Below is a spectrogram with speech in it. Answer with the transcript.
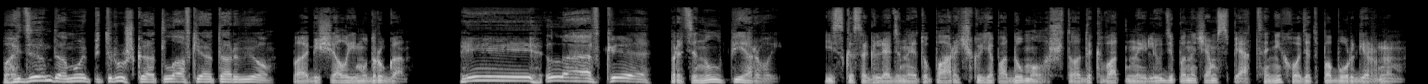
«Пойдем домой, Петрушка, от лавки оторвем», — пообещал ему друган. «Эй, лавка!» — протянул первый. Искоса глядя на эту парочку, я подумал, что адекватные люди по ночам спят, а не ходят по бургерным.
